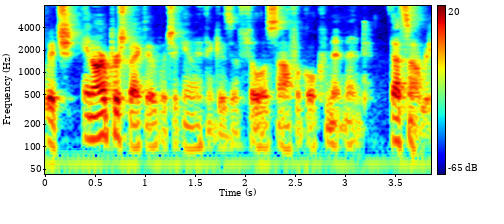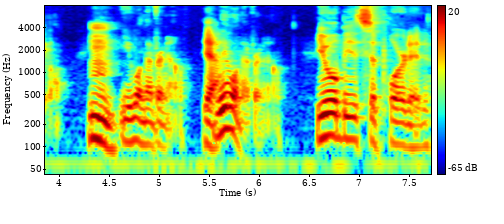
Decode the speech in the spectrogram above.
which, in our perspective, which again I think is a philosophical commitment, that's not real. hmm. You will never know. Yeah. We will never know, You will be supported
